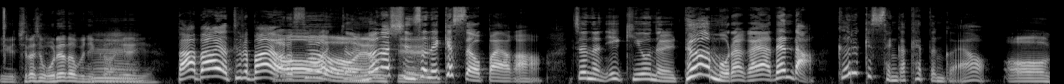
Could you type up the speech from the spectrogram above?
이게 지라시 오래 하다 보니까 네. 예, 예. 봐봐요, 들어봐요. 알았어요, 얼마나 씨. 신선했겠어요, 오빠야가. 저는 이 기운을 더 몰아가야 된다. 그렇게 생각했던 거예요. 아,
